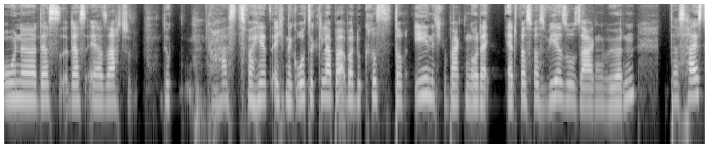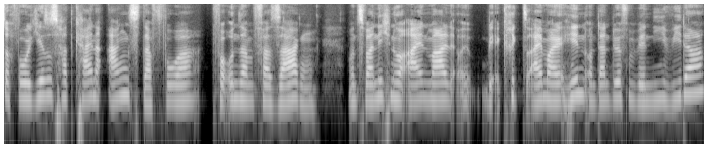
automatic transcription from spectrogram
ohne dass, dass er sagt, du, du hast zwar jetzt echt eine große Klappe, aber du kriegst es doch eh nicht gebacken oder etwas, was wir so sagen würden. Das heißt doch wohl, Jesus hat keine Angst davor, vor unserem Versagen. Und zwar nicht nur einmal, er kriegt es einmal hin und dann dürfen wir nie wieder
